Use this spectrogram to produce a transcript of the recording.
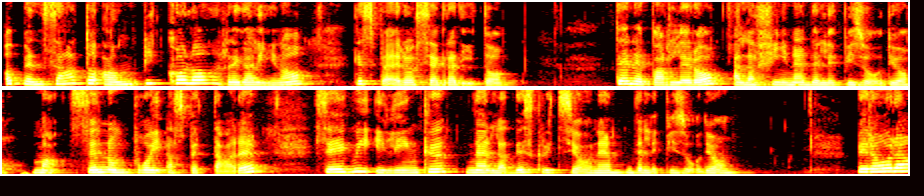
ho pensato a un piccolo regalino che spero sia gradito. Te ne parlerò alla fine dell'episodio, ma se non puoi aspettare, Segui il link nella descrizione dell'episodio. Per ora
